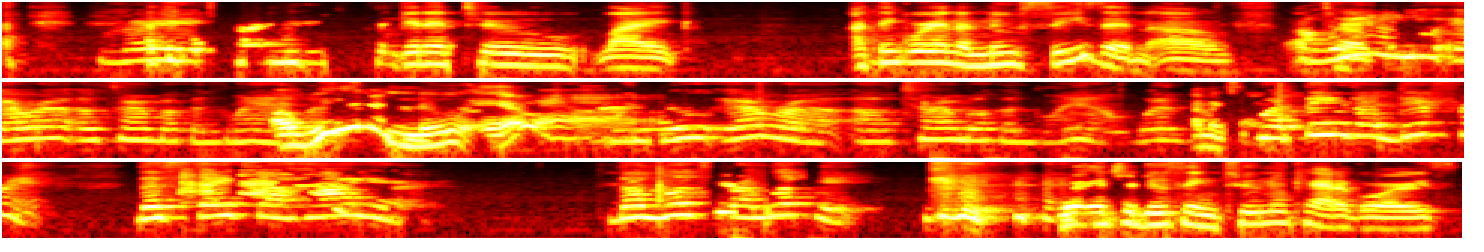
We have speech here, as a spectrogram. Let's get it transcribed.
I Very, think we're starting to get into like I think we're in a new season of, are of we in a new era of Turnbuckle Glam? Are we in a new era? a new era of Turnbuckle Glam where, where things are different. The stakes are higher. The looks are looking. We're introducing two new categories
